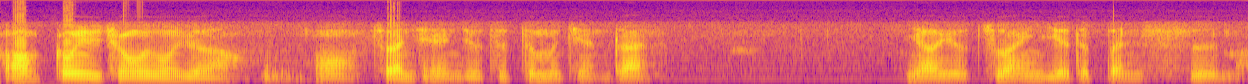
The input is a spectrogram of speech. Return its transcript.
好，恭喜全国同学了哦！赚钱就是这么简单，你要有专业的本事嘛。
